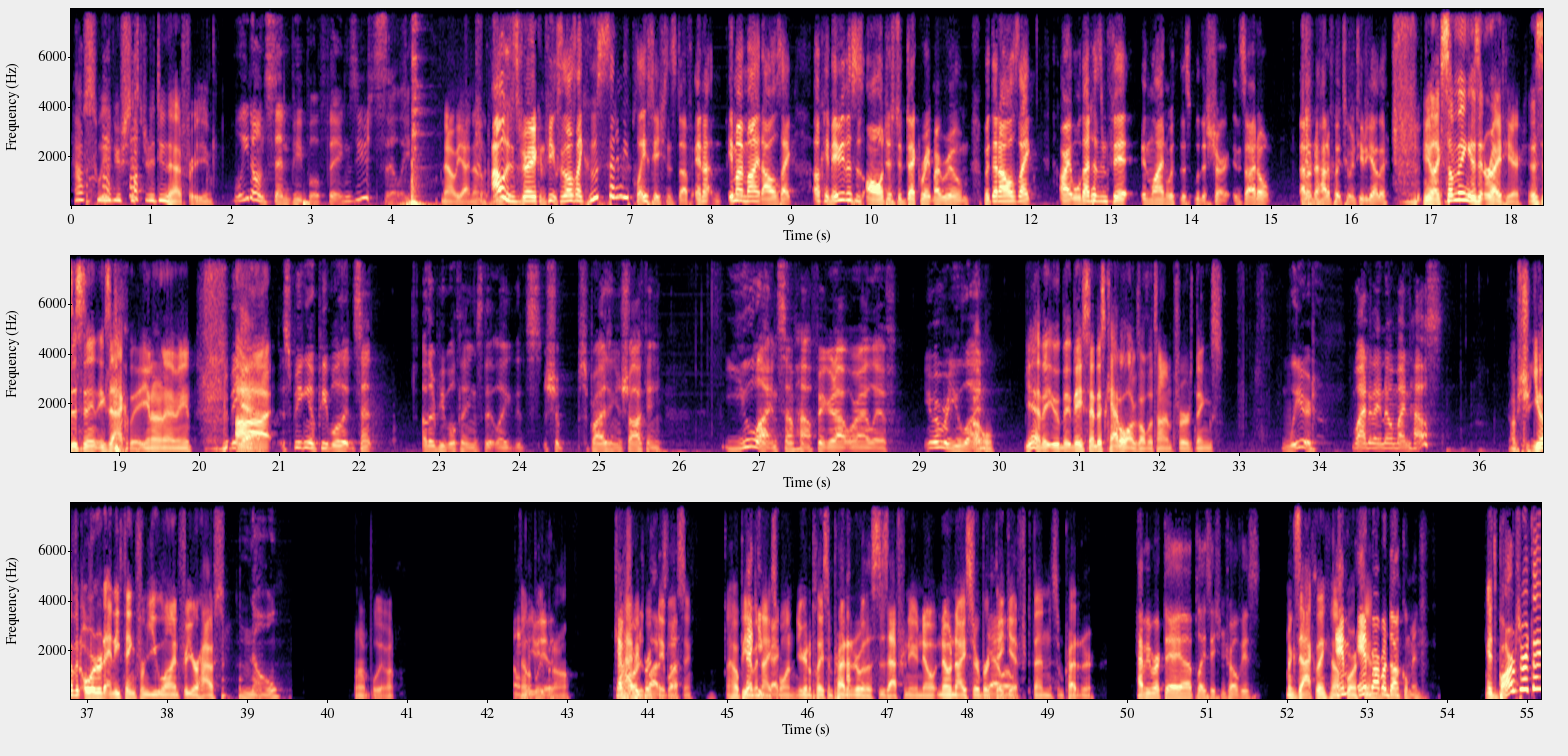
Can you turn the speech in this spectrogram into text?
How sweet of your sister to do that for you. We don't send people things. You're silly. No, yeah, no. I was just very confused because I was like, "Who's sending me PlayStation stuff?" And I, in my mind, I was like, "Okay, maybe this is all just to decorate my room." But then I was like, "All right, well, that doesn't fit in line with this with the shirt," and so I don't, I don't know how to put two and two together. You're like something isn't right here. This isn't exactly. You know what I mean? Speaking, Uh, speaking of people that sent other people things that like it's sh- surprising and shocking, Uline somehow figured out where I live. You remember Uline? Oh, yeah. They, they they send us catalogs all the time for things. Weird. Why do they know my house? I'm sure you haven't ordered anything from Uline for your house. No. I don't believe it. I I don't don't believe believe it at all. Well, happy orders a lot birthday, of stuff. blessing. I hope you Thank have a you, nice Greg. one. You're gonna play some Predator with us this afternoon. No, no nicer birthday will. gift than some Predator. Happy birthday, uh, PlayStation trophies, Exactly. Of and, course. and yeah. Barbara Dunkelman. It's Barb's birthday.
